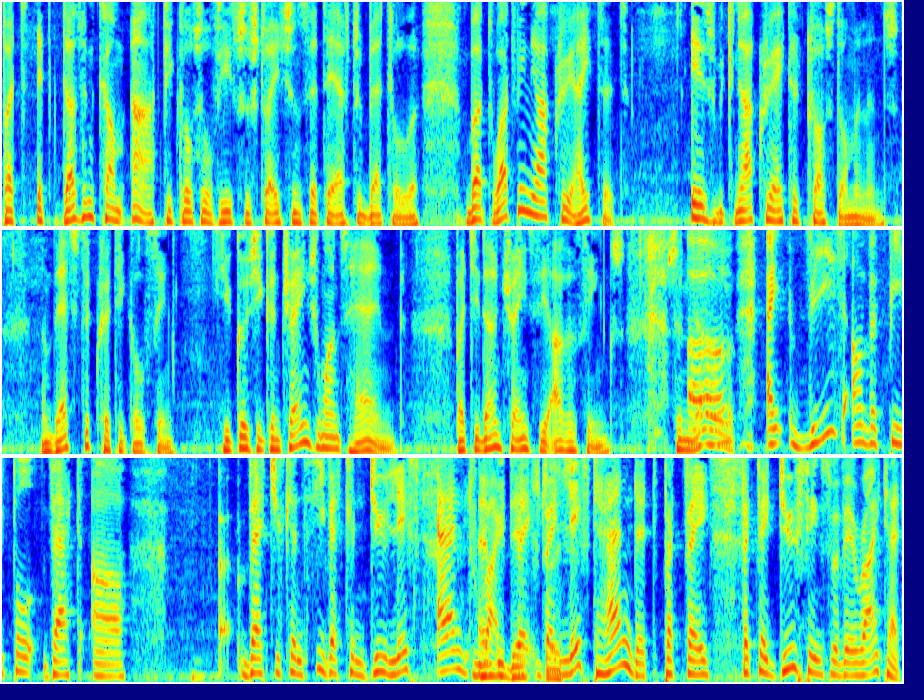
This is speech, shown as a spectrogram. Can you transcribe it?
but it doesn't come out because of these frustrations that they have to battle with. But what we now created is we now created cross dominance. And that's the critical thing. Because you can change one's hand, but you don't change the other things. So now, Oh, and these are the people that are. Uh, that you can see that can do left and right. They, they Ambidextrous. left-handed, but they but they do things with their right hand.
